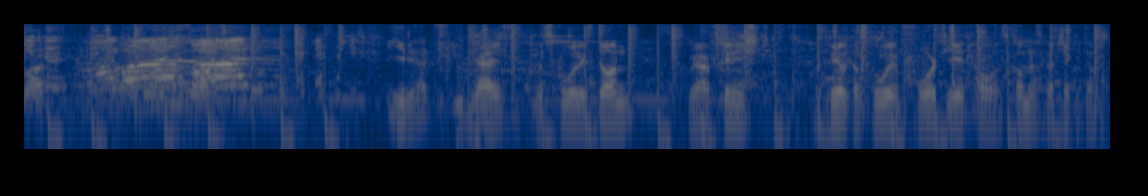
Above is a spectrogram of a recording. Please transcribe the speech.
Walk on squad. Idiots. Guys, the school is done. We are finished. We built a school in 48 hours. Come, let's go check it out.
